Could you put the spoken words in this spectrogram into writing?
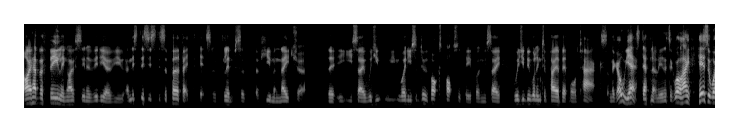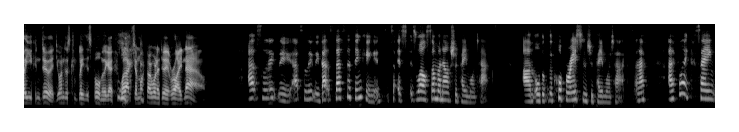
I have a feeling I've seen a video of you, and this this is this is a perfect sort of glimpse of, of human nature. That you say, would you when you do vox pops with people, and you say, would you be willing to pay a bit more tax? And they go, oh yes, definitely. And they say, well, hey, here's a way you can do it. Do you want to just complete this form? And they go, well, yeah. actually, I'm not. I want to do it right now. Absolutely, absolutely. That's that's the thinking. It's, it's as well. Someone else should pay more tax um, or the, the corporations should pay more tax. And I, I feel like saying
